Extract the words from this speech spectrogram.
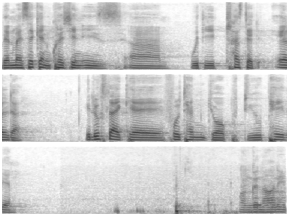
Then my second question is um, with the trusted elder. It looks like a full-time job. Do you pay them? Manganani.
